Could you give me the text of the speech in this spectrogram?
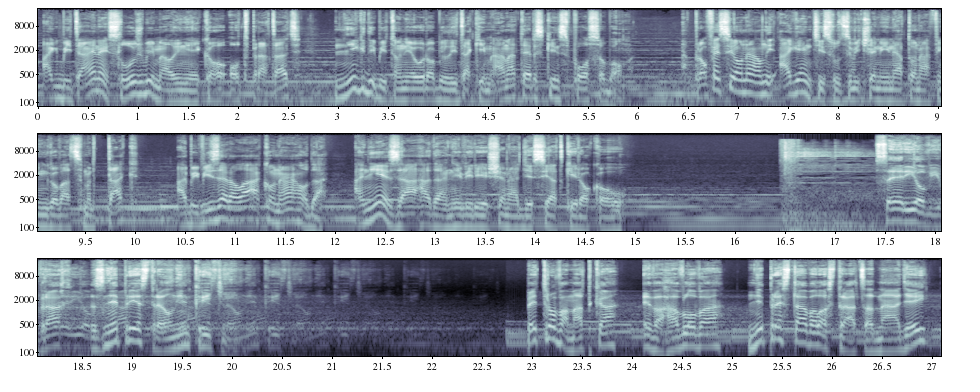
Ak by tajné služby mali niekoho odpratať, nikdy by to neurobili takým amatérským spôsobom. Profesionálni agenti sú cvičení na to nafingovať smrť tak, aby vyzerala ako náhoda a nie záhada nevyriešená desiatky rokov. Sériový vrah s nepriestrelným krytím. Petrova matka, Eva Havlová, neprestávala strácať nádej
